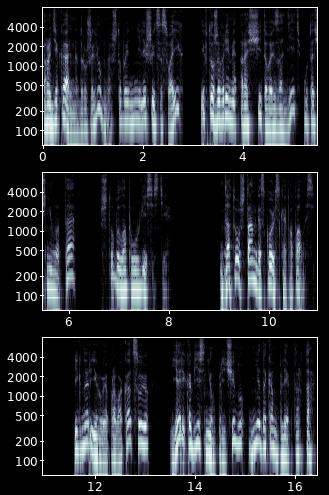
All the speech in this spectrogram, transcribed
Радикально дружелюбно, чтобы не лишиться своих, и в то же время, рассчитывая задеть, уточнила та, что была по увесистее. Да то штанга скользкая попалась. Игнорируя провокацию, Ярик объяснил причину недокомплекта рта.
